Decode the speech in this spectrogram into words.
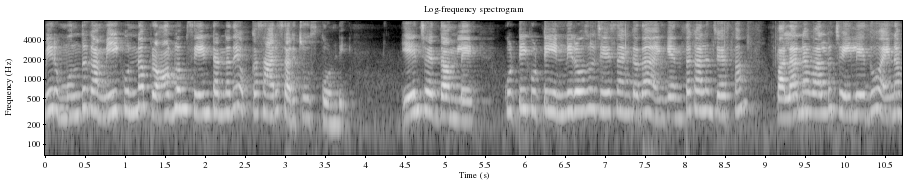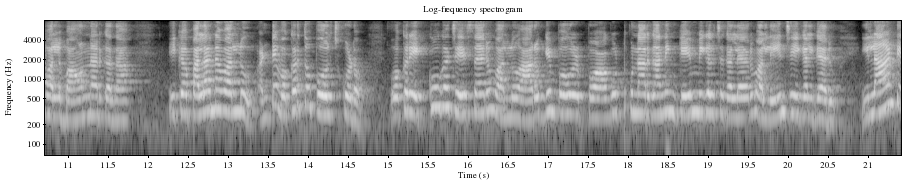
మీరు ముందుగా మీకున్న ప్రాబ్లమ్స్ ఏంటన్నది ఒక్కసారి సరిచూసుకోండి. ఏం చేద్దాంలే? కుట్టి కుట్టి ఇన్ని రోజులు చేశాం కదా ఇంకెంతకాలం చేస్తాం? ఫలానా వాళ్ళు చేయలేదు అయినా వాళ్ళు బాగున్నారు కదా. ఇక పలానా వాళ్ళు అంటే ఒకరితో పోల్చుకోవడం. ఒకరు ఎక్కువగా చేశారు వాళ్ళు ఆరోగ్యం పో పోగొట్టుకున్నారు కానీ ఇంకేం మిగల్చగలిగారు వాళ్ళు ఏం చేయగలిగారు? ఇలాంటి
